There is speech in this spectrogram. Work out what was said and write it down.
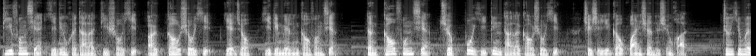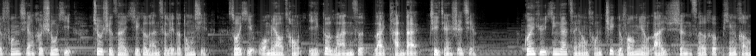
低风险一定会带来低收益，而高收益也就一定面临高风险。但高风险却不一定带来高收益，这是一个完善的循环。正因为风险和收益就是在一个篮子里的东西，所以我们要从一个篮子来看待这件事情。关于应该怎样从这个方面来选择和平衡，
